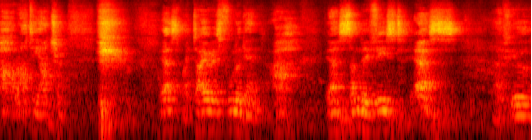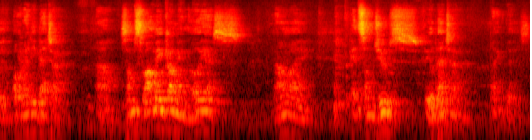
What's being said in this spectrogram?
Ah, Rathayatra. Yes, my tire is full again. Ah, yes, Sunday feast. Yes, I feel already better. Ah, some Swami coming. Oh yes. Now I get some juice. Feel better. Like this.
